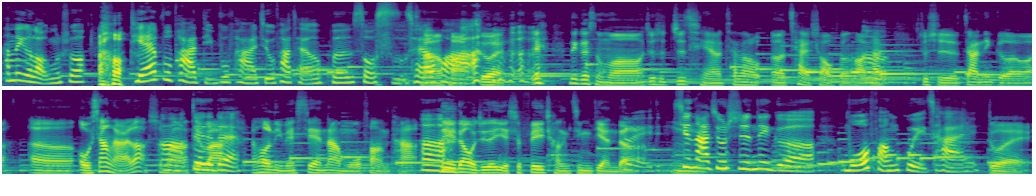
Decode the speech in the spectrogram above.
她那个老公说，天不怕地不怕，就怕太阳分，说四川话。对，哎，那个什么，就是之前蔡少呃蔡少芬哈，他就是在那个呃偶像来了是吗？对对对。然后里面谢娜模仿他那一段，我觉得也是非常经典的。对，谢娜就是那个模仿鬼才。对。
